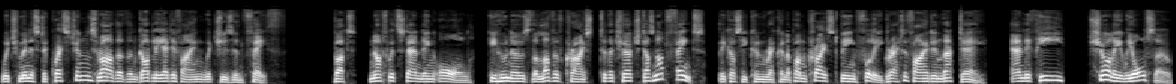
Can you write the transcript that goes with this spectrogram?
which minister questions rather than godly edifying which is in faith. But, notwithstanding all, he who knows the love of Christ to the church does not faint, because he can reckon upon Christ being fully gratified in that day. And if he, surely we also.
